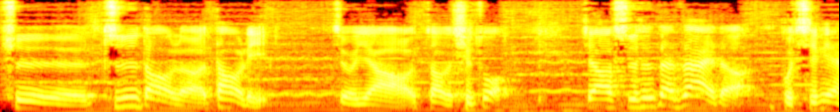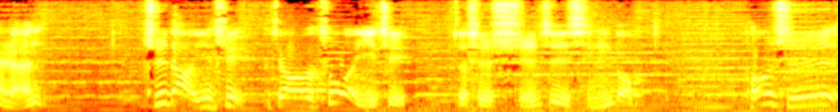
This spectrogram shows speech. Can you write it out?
是知道了道理。就要照着去做，就要实实在在的不欺骗人，知道一句就要做一句，这是实际行动。同时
